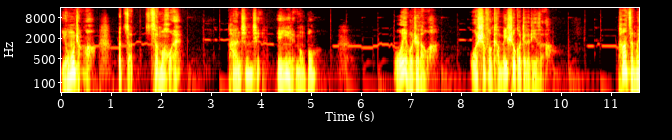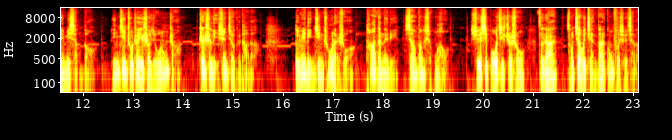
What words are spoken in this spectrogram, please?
游龙掌啊？呃，怎怎么会？谭清清也一脸懵波。我也不知道啊，我师傅可没收过这个弟子啊。他怎么也没想到，林静初这一手游龙掌正是李炫教给他的。对于林静初来说，他的内力相当雄厚，学习搏击之术自然从较为简单的功夫学起了。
